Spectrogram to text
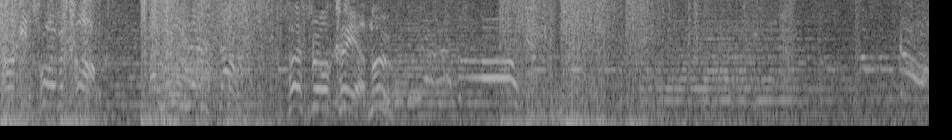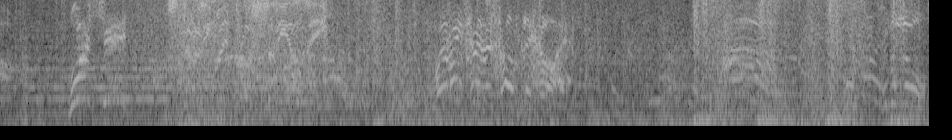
Target 12 o'clock! First roll clear, move! Watch it! Starting my cross to the LZ. We're right through the top, Nikolai. To the north.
